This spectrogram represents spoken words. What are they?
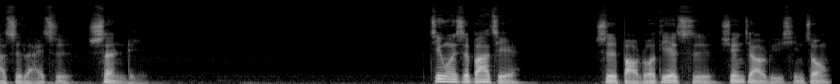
而是来自圣灵。经文十八节是保罗第二次宣教旅行中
